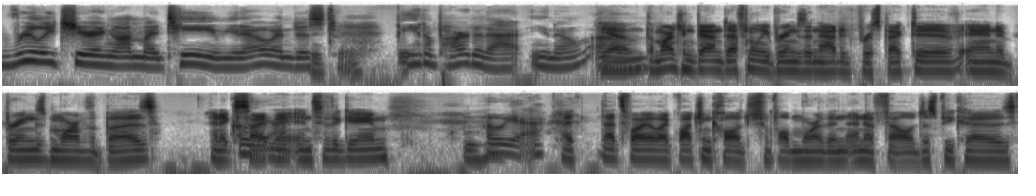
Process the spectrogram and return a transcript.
really cheering on my team, you know, and just being a part of that, you know. Yeah, Um, the marching band definitely brings an added perspective and it brings more of the buzz and excitement into the game. oh yeah. I, that's why I like watching college football more than NFL, just because,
